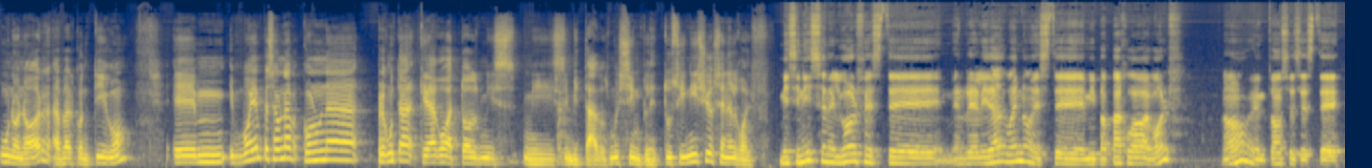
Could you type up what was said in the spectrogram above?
un honor hablar contigo. Em, voy a empezar una, con una pregunta que hago a todos mis, mis invitados, muy simple. ¿Tus inicios en el golf? Mis inicios en el golf, este, en realidad, bueno, este, mi papá jugaba golf. ¿No? Entonces, este,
